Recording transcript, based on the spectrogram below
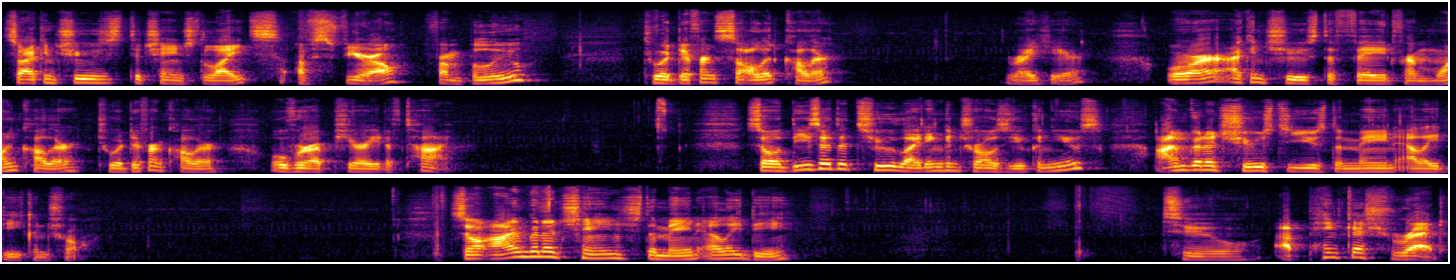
So I can choose to change the lights of Sphero from blue to a different solid color right here. Or I can choose to fade from one color to a different color over a period of time. So these are the two lighting controls you can use. I'm going to choose to use the main LED control. So I'm going to change the main LED to a pinkish red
